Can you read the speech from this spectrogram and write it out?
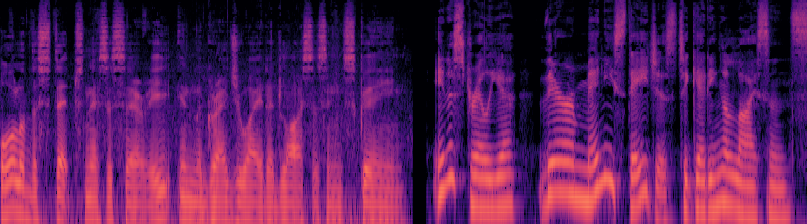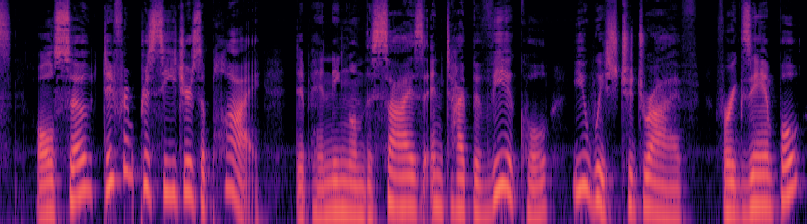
all of the steps necessary in the graduated licensing scheme. In Australia, there are many stages to getting a license. Also, different procedures apply depending on the size and type of vehicle you wish to drive. For example,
